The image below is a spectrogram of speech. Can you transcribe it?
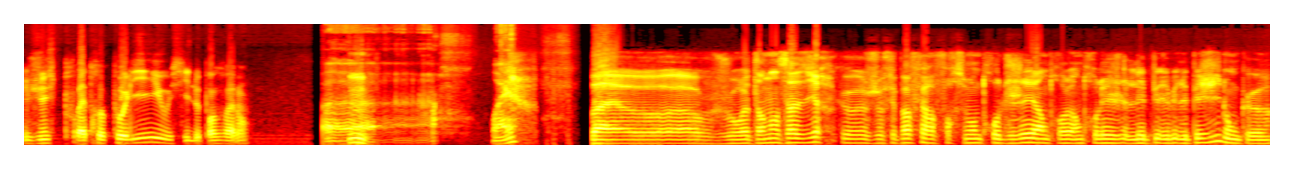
juste pour être poli ou s'il le pense vraiment. euh, ouais. Bah, euh, j'aurais tendance à dire que je fais pas faire forcément trop de jets entre, entre les, les, PJ, donc euh,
